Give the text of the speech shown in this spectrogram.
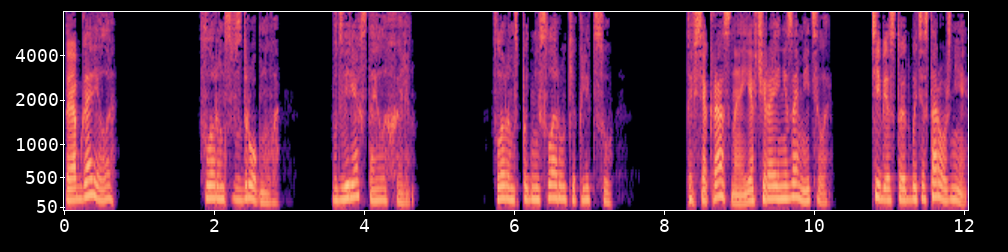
«Ты обгорела», Флоренс вздрогнула. В дверях стояла Хелен. Флоренс поднесла руки к лицу. «Ты вся красная, я вчера и не заметила. Тебе стоит быть осторожнее.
